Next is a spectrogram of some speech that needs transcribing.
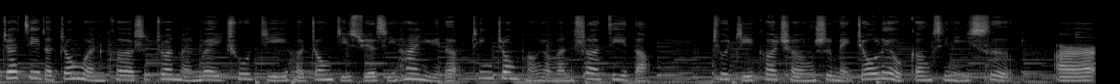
这季的中文课是专门为初级和中级学习汉语的听众朋友们设计的。初级课程是每周六更新一次，而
